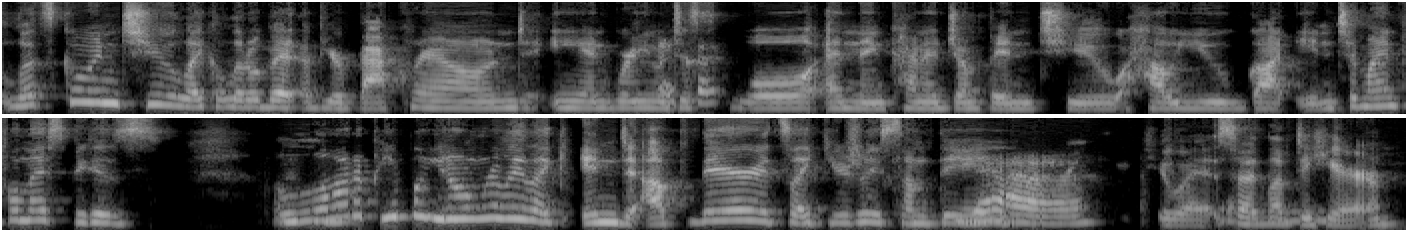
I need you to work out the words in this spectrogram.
let's go into like a little bit of your background and where you went okay. to school and then kind of jump into how you got into mindfulness because a mm-hmm. lot of people you don't really like end up there it's like usually something yeah. to it so i'd love to hear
